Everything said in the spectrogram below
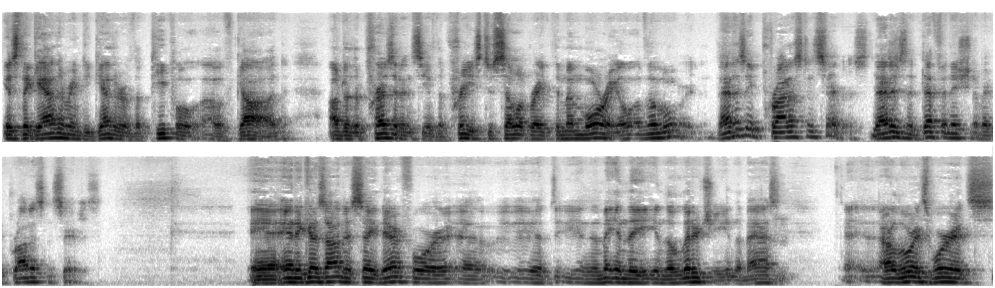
is the gathering together of the people of God under the presidency of the priest to celebrate the memorial of the Lord. That is a Protestant service. That is the definition of a Protestant service. And, and it goes on to say, therefore, uh, in, the, in the in the liturgy, in the Mass, uh, our Lord's words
